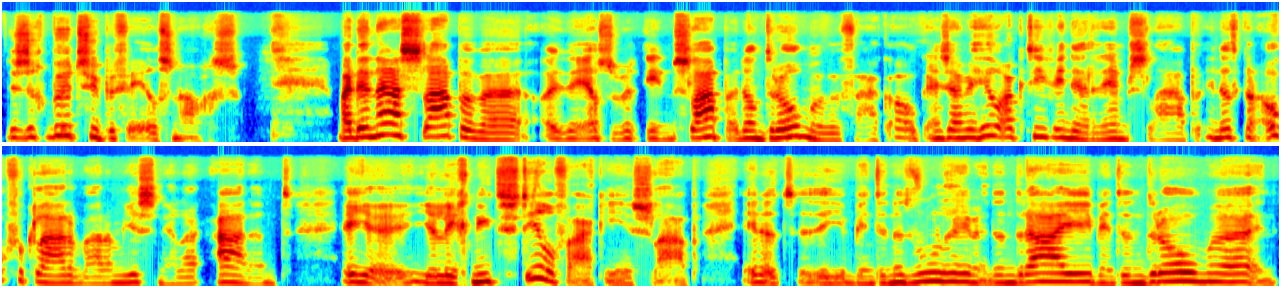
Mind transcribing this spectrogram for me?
Dus er gebeurt superveel s'nachts. Maar daarna slapen we, eh, als we in slapen, dan dromen we vaak ook. En zijn we heel actief in de remslaap. En dat kan ook verklaren waarom je sneller ademt. En je, je ligt niet stil vaak in je slaap. En dat, eh, je bent in het woelen, je bent aan draaien, je bent het dromen. En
